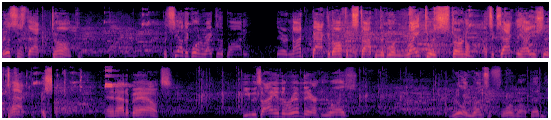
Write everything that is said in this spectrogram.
Misses that dunk. But see how they're going right to the body? They're not backing off and stopping. They're going right to his sternum. That's exactly how you should attack And out of bounds. He was eyeing the rim there. He was. Really runs the floor well, doesn't he?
